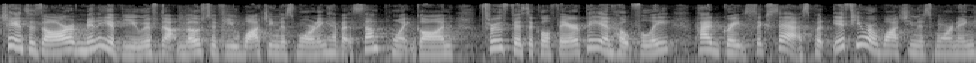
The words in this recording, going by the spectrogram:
Chances are many of you, if not most of you watching this morning, have at some point gone through physical therapy and hopefully had great success. But if you are watching this morning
